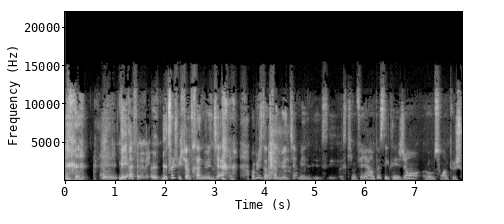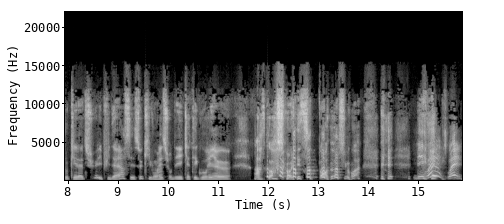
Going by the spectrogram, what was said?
oui, mais tout à fait. Euh, le truc, c'est que je suis en train de me dire, en plus, je suis en train de me dire, mais ce qui me fait rire un peu, c'est que les gens euh, sont un peu choqués là-dessus. Et puis derrière, c'est ceux qui vont aller sur des catégories euh, hardcore sur les sites porno, tu vois. mais ouais, ouais.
